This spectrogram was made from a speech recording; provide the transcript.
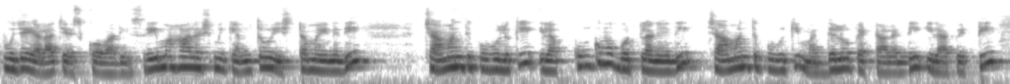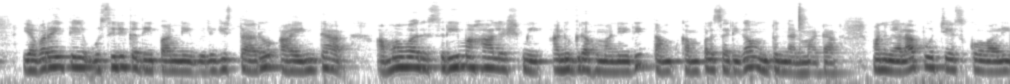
పూజ ఎలా చేసుకోవాలి? శ్రీ మహాలక్ష్మికి ఎంతో ఇష్టమైనది చామంతి పువ్వులకి. ఇలా కుంకుమ బొట్లు అనేది చామంతి పువ్వుకి మధ్యలో పెట్టాలండి. ఇలా పెట్టి ఎవరైతే ఉసిరిక దీపాన్ని వెలిగిస్తారో ఆ ఇంట అమ్మవారి శ్రీ మహాలక్ష్మి అనుగ్రహం అనేది తం కంపల్సరిగా ఉంటుందన్నమాట. మనం ఎలా పూజ చేసుకోవాలి?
